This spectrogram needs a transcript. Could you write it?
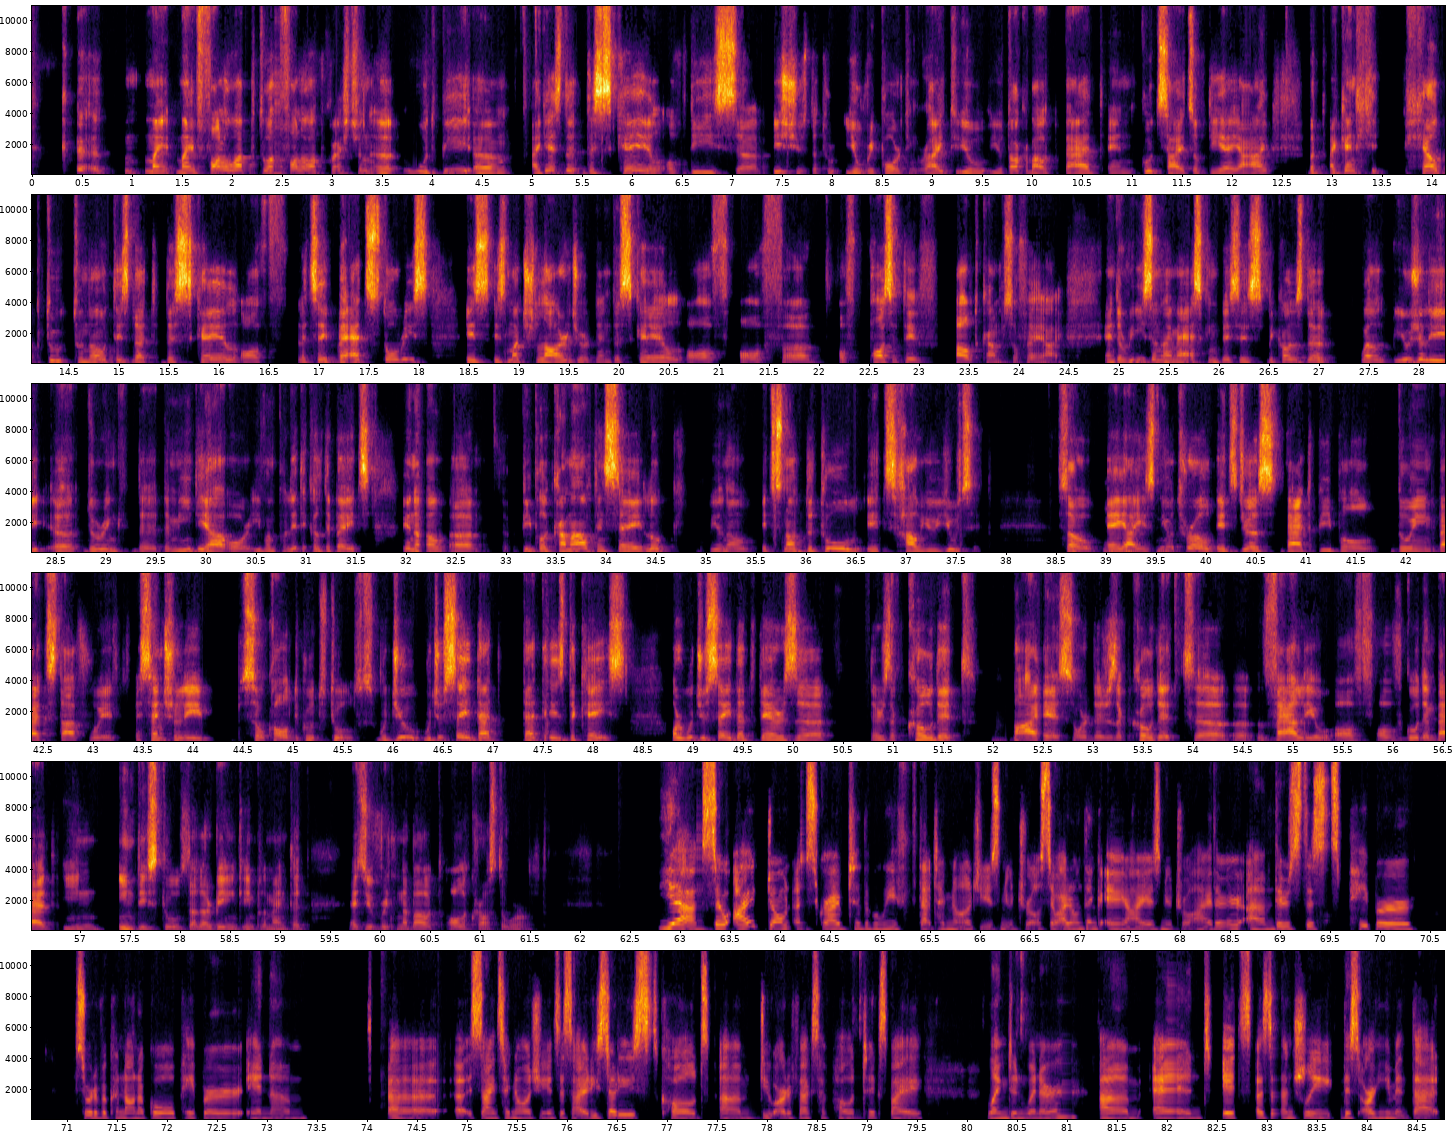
my my follow up to a follow up question uh, would be um, I guess the, the scale of these uh, issues that you're reporting, right? You you talk about bad and good sides of the AI, but I can't help to to notice that the scale of let's say bad stories is is much larger than the scale of of uh, of positive outcomes of AI. And the reason I'm asking this is because the well, usually uh, during the, the media or even political debates, you know, uh, people come out and say, look, you know, it's not the tool, it's how you use it. So mm-hmm. AI is neutral, it's just bad people doing bad stuff with essentially so-called good tools. Would you would you say that that is the case? Or would you say that there's a there's a coded bias or there's a coded uh, uh, value of, of good and bad in, in these tools that are being implemented as you've written about all across the world. Yeah so i don't ascribe to the belief that technology is neutral. So i don't think ai is neutral either. Um, there's this paper sort of a canonical paper in um, uh, uh, science technology and society studies called um, do artifacts have politics by Langdon Winner. Um, and it's essentially this argument that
